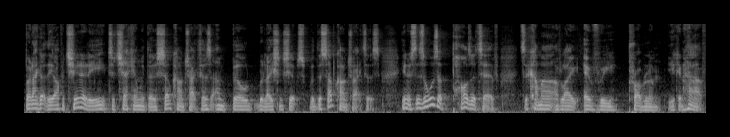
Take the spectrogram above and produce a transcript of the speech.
but I got the opportunity to check in with those subcontractors and build relationships with the subcontractors. You know, so there's always a positive to come out of like every problem you can have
